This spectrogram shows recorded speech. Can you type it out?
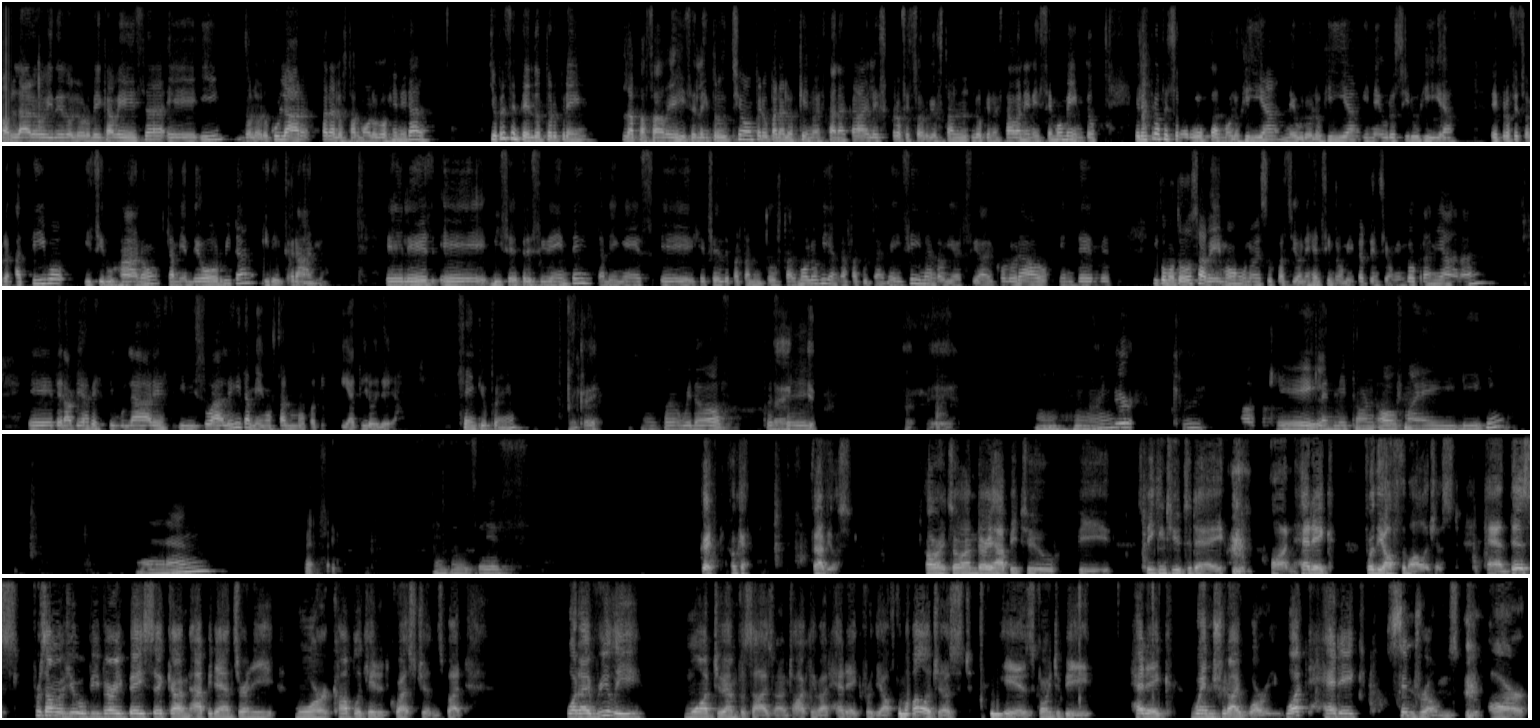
hablar hoy de dolor de cabeza eh, y dolor ocular para el oftalmólogo general. Yo presenté al doctor Pren la pasada vez, hice la introducción, pero para los que no están acá, él es profesor de oftalmología, los que no estaban en ese momento, él es profesor de oftalmología, neurología y neurocirugía, es profesor activo y cirujano también de órbita y de cráneo. Él es eh, vicepresidente, también es eh, jefe del Departamento de Oftalmología en la Facultad de Medicina en la Universidad de Colorado, en Denver. Y como todos sabemos, una de sus pasiones es el síndrome de hipertensión endocraniana, eh, terapias vestibulares y visuales y también oftalmopatía tiroidea. Thank you, Frank. Okay. For with us. Pues, Thank you. Uh -huh. Here. Okay. Okay, let me turn off my video. And perfect. Entonces. Great, Okay. Fabulous. All right. So I'm very happy to be speaking to you today on headache for the ophthalmologist. And this, for some of you, will be very basic. I'm happy to answer any more complicated questions, but what I really want to emphasize when I'm talking about headache for the ophthalmologist is going to be headache. When should I worry? What headache syndromes are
